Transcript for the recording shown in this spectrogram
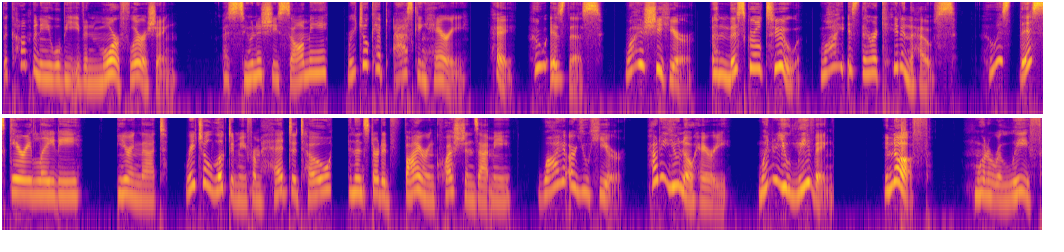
the company will be even more flourishing. As soon as she saw me, Rachel kept asking Harry, Hey, who is this? Why is she here? And this girl too? Why is there a kid in the house? Who is this scary lady? Hearing that, Rachel looked at me from head to toe and then started firing questions at me. Why are you here? How do you know Harry? When are you leaving? Enough! What a relief.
